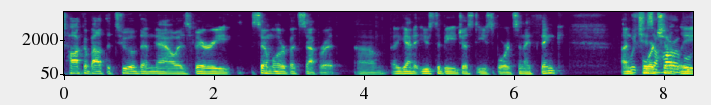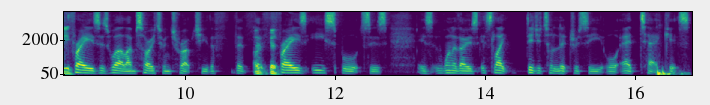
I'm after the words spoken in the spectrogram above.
talk about the two of them now as very similar but separate um, again it used to be just esports and i think which is a horrible phrase as well. I'm sorry to interrupt you. The the, the oh, phrase esports is is one of those. It's like digital literacy or ed tech. It's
